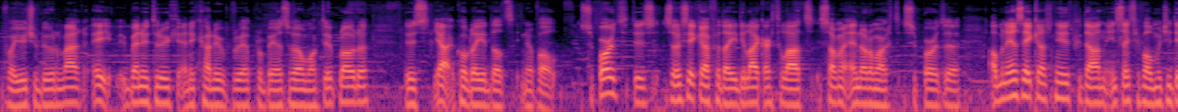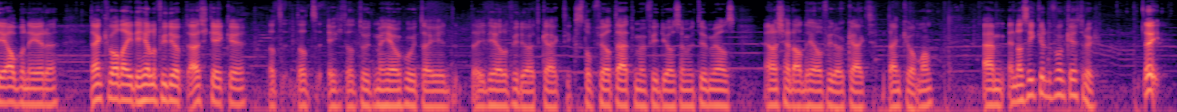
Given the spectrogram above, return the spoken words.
voor YouTube doen. Maar hey, ik ben nu terug. En ik ga nu weer proberen zoveel mogelijk te uploaden. Dus ja, ik hoop dat je dat in ieder geval support. Dus zorg zeker even dat je die like achterlaat. Samen enorm hard supporten. Abonneer zeker als je het niet hebt gedaan. In slecht geval moet je deabonneren. Dankjewel dat je de hele video hebt uitgekeken. Dat, dat, echt, dat doet me heel goed dat je, dat je de hele video uitkijkt. Ik stop veel tijd in mijn video's en mijn thumbnails. En als jij dan de hele video kijkt, dankjewel man. Ehm, en dan zie ik jullie de volgende keer terug. Doei!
